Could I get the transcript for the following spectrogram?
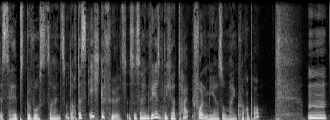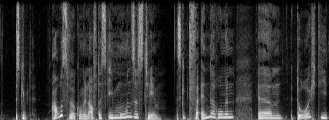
des Selbstbewusstseins und auch des Ich-Gefühls. Es ist ein wesentlicher Teil von mir, so mein Körper. Mm, es gibt Auswirkungen auf das Immunsystem. Es gibt Veränderungen ähm, durch die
